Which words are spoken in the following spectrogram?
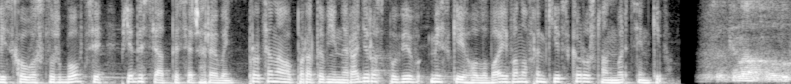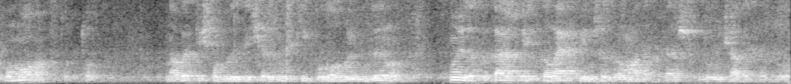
військовослужбовці 50 тисяч гривень. Про це на оперативній нараді розповів міський голова Івано-Франківська Руслан Марцінків. Це фінансова допомога, тобто вона виключно буде через міський пологовий будинок. Ну і закликаю своїх колег в інших громадах теж долучатися до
